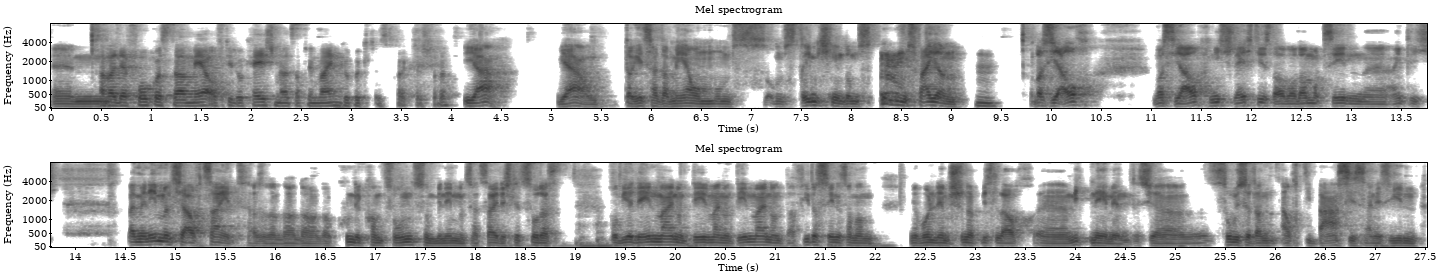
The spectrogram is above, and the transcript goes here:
Ähm, Aber der Fokus da mehr auf die Location als auf den Wein gerückt ist, praktisch, oder? Ja, ja, und da geht es halt mehr um, ums, ums Trinken und ums, ums Feiern, hm. was ja auch was ja auch nicht schlecht ist, aber da haben wir gesehen, äh, eigentlich weil wir nehmen uns ja auch Zeit. Also der, der, der, Kunde kommt zu uns und wir nehmen uns ja Zeit. Es ist nicht so, dass wir den meinen und den meinen und den meinen und auf Wiedersehen, sondern wir wollen dem schon ein bisschen auch äh, mitnehmen. Das ist ja sowieso dann auch die Basis eines jeden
